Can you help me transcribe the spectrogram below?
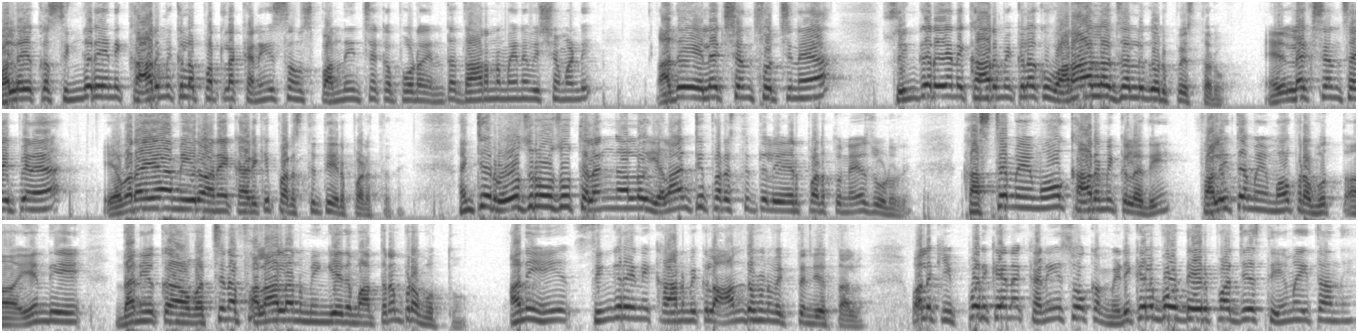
వాళ్ళ యొక్క సింగరేణి కార్మికుల పట్ల కనీసం స్పందించకపోవడం ఎంత దారుణమైన విషయం అండి అదే ఎలక్షన్స్ వచ్చినాయా? సింగరేణి కార్మికులకు వరాల జల్లు కురిపిస్తారు ఎలక్షన్స్ అయిపోయినాయా? ఎవరయ్యా మీరు అనే కాడికి పరిస్థితి ఏర్పడుతుంది. అంటే రోజు రోజు తెలంగాణలో ఎలాంటి పరిస్థితులు ఏర్పడుతున్నాయో చూడండి కష్టమేమో కార్మికులది ఫలితమేమో ప్రభుత్వం ఏంది? దాని యొక్క వచ్చిన ఫలాలను మింగేది మాత్రం ప్రభుత్వం. అని సింగరేణి కార్మికులు ఆందోళన వ్యక్తం చేస్తారు. వాళ్ళకి ఇప్పటికైనా కనీసం ఒక మెడికల్ బోర్డు ఏర్పాటు చేస్తే ఏమవుతుంది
